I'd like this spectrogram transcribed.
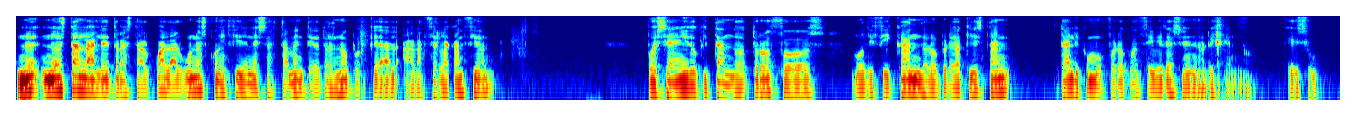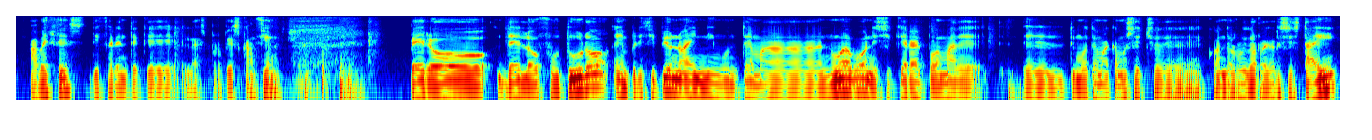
no, están las letras tal cual, algunas coinciden exactamente, otras no, porque al, hacer la canción, pues se han ido quitando trozos, modificándolo, pero aquí están tal y como fueron concebidos en el origen, ¿no? que es a veces diferente que las propias canciones. Pero de lo futuro, en principio no hay ningún tema nuevo, ni siquiera el poema del último tema que hemos hecho de Cuando el ruido regrese está ahí.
